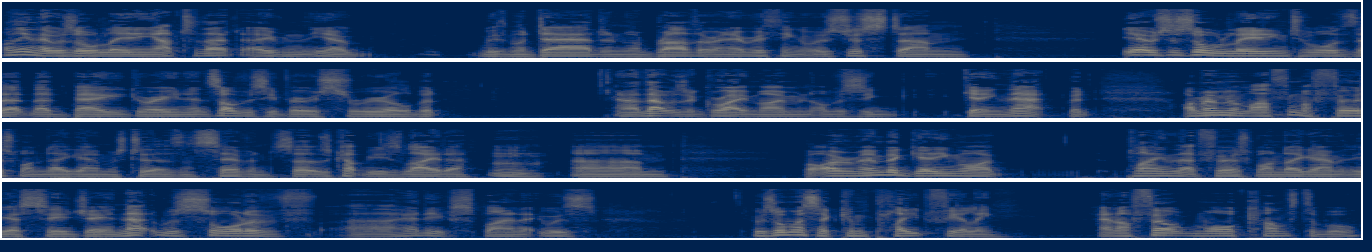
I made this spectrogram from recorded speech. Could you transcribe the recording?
I think that was all leading up to that. Even you know, with my dad and my brother and everything, it was just um, yeah, it was just all leading towards that that baggy green. And it's obviously very surreal, but uh, that was a great moment. Obviously, getting that, but. I remember, my, I think my first one day game was 2007, so it was a couple of years later. Mm. Um, but I remember getting my playing that first one day game at the SCG, and that was sort of uh, how do you explain it? It was it was almost a complete feeling, and I felt more comfortable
